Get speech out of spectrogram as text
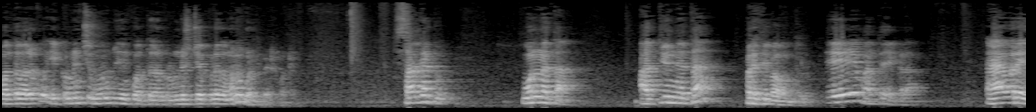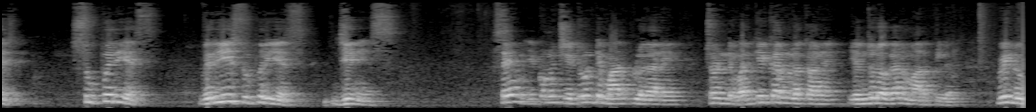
కొంతవరకు ఇక్కడ నుంచి ముందు ఇంకొంతవరకు రెండు స్టెప్పులుగా మనం గుర్తుపెట్టుకుంటాం. సగటు ఉన్నత అత్యున్నత ప్రతిభావంతులు. ఏమంతా ఇక్కడ? Average superior very superior genius same ఇక్కడ నుంచి ఎటువంటి మార్పులు కానీ చూడండి వర్గీకరణలో కానీ ఎందులో కానీ మార్పులు లేవు. వీళ్ళు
